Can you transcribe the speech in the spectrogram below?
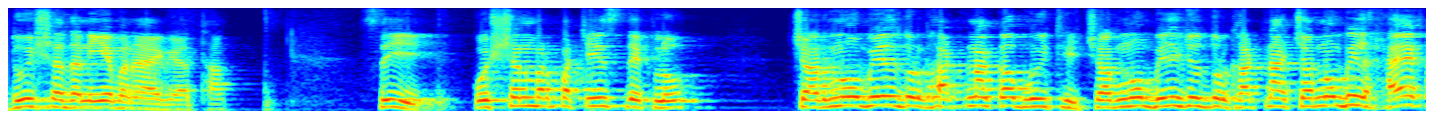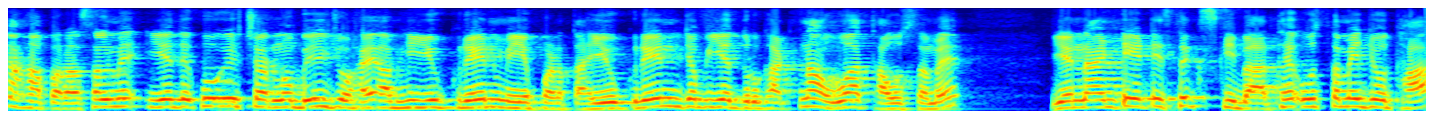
द्विसदनीय बनाया गया था। सी क्वेश्चन नंबर 25 देख लो। चरनोबिल दुर्घटना कब हुई थी? चरनोबिल जो दुर्घटना, चरनोबिल है कहाँ पर? असल में ये देखो, ये चरनोबिल जो है अभी यूक्रेन में ये पड़ता है। यूक्रेन जब ये दुर्घटना हुआ था उस समय, ये 1986 की बात है, उस समय जो था,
